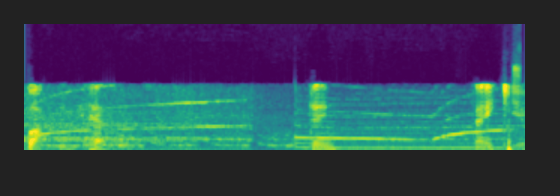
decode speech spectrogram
Fucking hell. Ding. Thank you.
